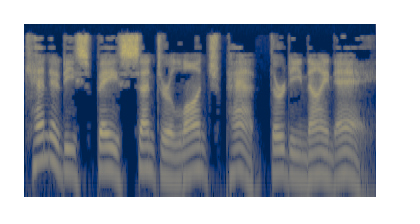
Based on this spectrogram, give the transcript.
Kennedy Space Center Launch Pad 39A.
